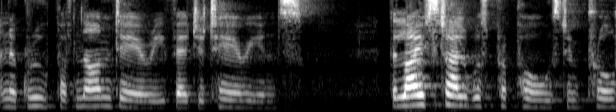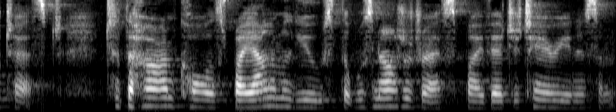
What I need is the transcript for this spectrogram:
and a group of non dairy vegetarians. The lifestyle was proposed in protest to the harm caused by animal use that was not addressed by vegetarianism,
